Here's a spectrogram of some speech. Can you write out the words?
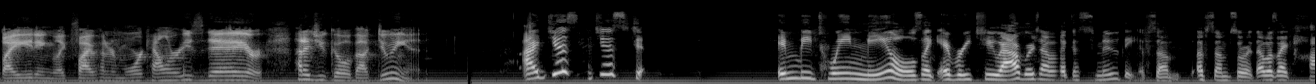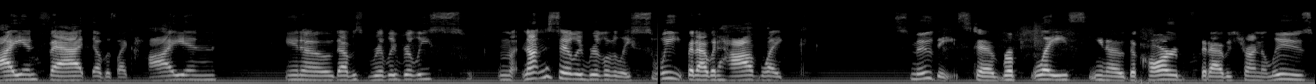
by eating like 500 more calories a day or how did you go about doing it I just just in between meals, like every two hours, I would like a smoothie of some of some sort that was like high in fat, that was like high in, you know, that was really really not necessarily really really sweet, but I would have like smoothies to replace, you know, the carbs that I was trying to lose.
